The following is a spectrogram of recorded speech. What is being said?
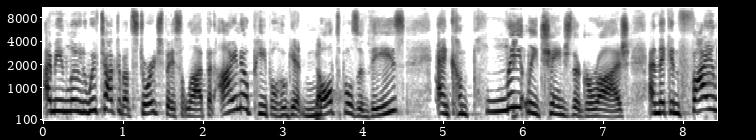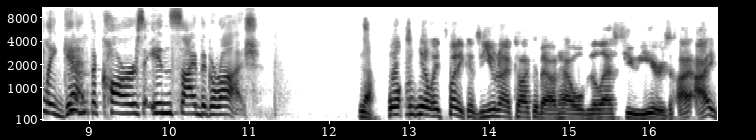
I mean, Lou, we've talked about storage space a lot, but I know people who get multiples of these and completely change their garage and they can finally get the cars inside the garage. Yeah. Well, you know, it's funny because you and I have talked about how over the last few years, I, I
